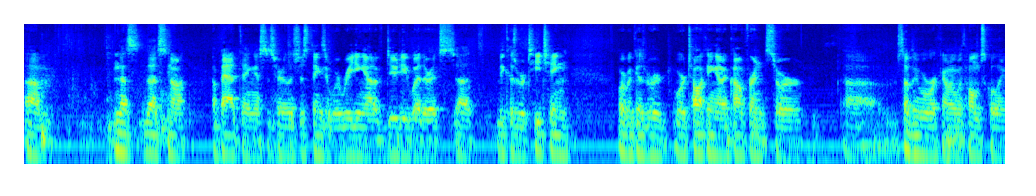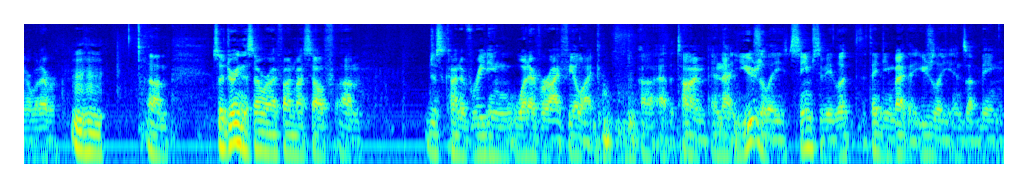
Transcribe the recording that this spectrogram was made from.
and that's that's not a bad thing necessarily. It's just things that we're reading out of duty, whether it's uh, because we're teaching, or because we're we're talking at a conference, or uh, something we're working on with homeschooling or whatever. Mm-hmm. Um, so during the summer, I find myself um, just kind of reading whatever I feel like uh, at the time, and that usually seems to be look thinking back. That usually ends up being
